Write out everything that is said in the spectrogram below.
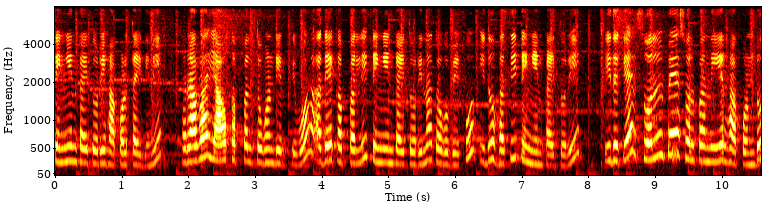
ತೆಂಗಿನಕಾಯಿ ತುರಿ ಹಾಕ್ಕೊಳ್ತಾ ಇದ್ದೀನಿ. ರವೆ ಯಾವ ಕಪ್ಪಲ್ಲಿ ತೊಗೊಂಡಿರ್ತೀವೋ ಅದೇ ಕಪ್ಪಲ್ಲಿ ತೆಂಗಿನಕಾಯಿ ತುರಿನ ತೊಗೋಬೇಕು. ಇದು ಹಸಿ ತೆಂಗಿನಕಾಯಿ ತುರಿ. ಇದಕ್ಕೆ ಸ್ವಲ್ಪ ಸ್ವಲ್ಪ ನೀರು ಹಾಕ್ಕೊಂಡು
